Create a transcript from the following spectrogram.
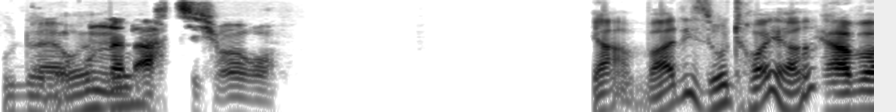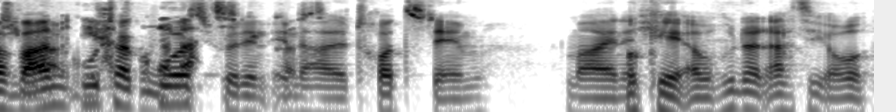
100 Äh, Euro? 180 Euro. Ja, war die so teuer? ja, aber Die war ein guter Kurs 180 für den gekostet. Inhalt trotzdem, meine ich. Okay, aber 180 Euro.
